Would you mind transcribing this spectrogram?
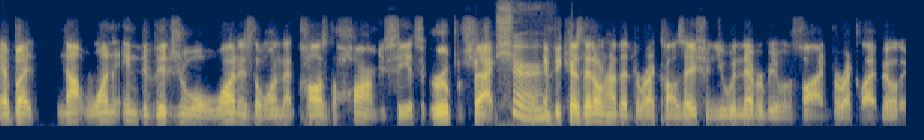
And, but not one individual one is the one that caused the harm. You see, it's a group effect. Sure. And because they don't have that direct causation, you would never be able to find direct liability.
